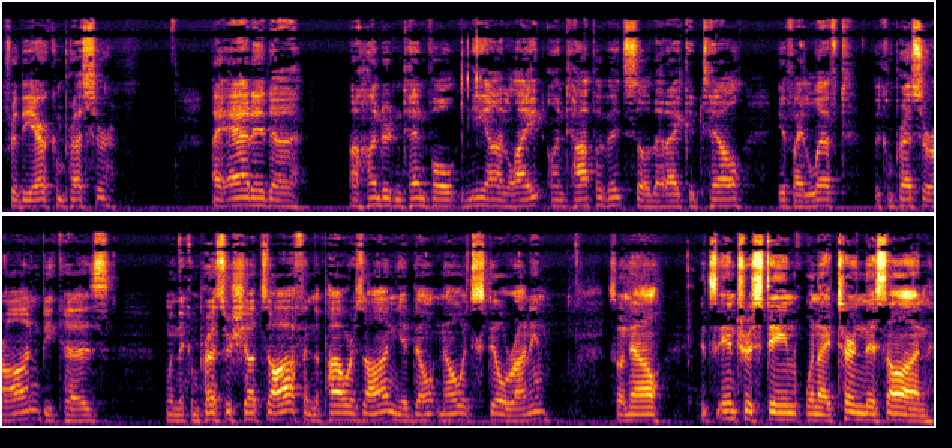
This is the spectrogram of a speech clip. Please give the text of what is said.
for the air compressor. I added a 110 volt neon light on top of it so that I could tell if I left the compressor on because when the compressor shuts off and the power's on, you don't know it's still running. So now it's interesting when I turn this on,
